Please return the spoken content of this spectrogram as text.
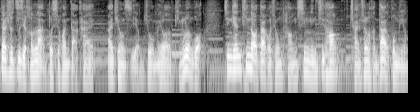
但是自己很懒，不喜欢打开 iTunes，也就没有评论过。今天听到大狗熊堂心灵鸡汤，产生了很大的共鸣，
